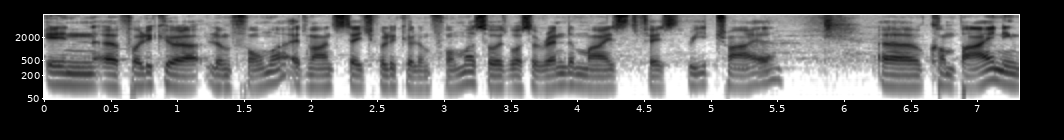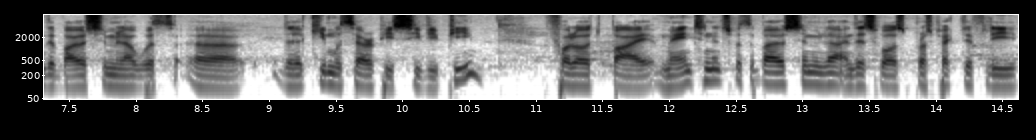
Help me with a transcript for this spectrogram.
in uh, follicular lymphoma, advanced stage follicular lymphoma. So it was a randomized phase three trial uh, combining the biosimilar with uh, the chemotherapy CVP, followed by maintenance with the biosimilar, and this was prospectively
